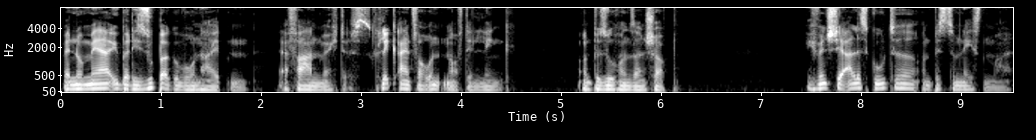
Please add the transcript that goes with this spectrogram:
Wenn du mehr über die Supergewohnheiten erfahren möchtest, klick einfach unten auf den Link und besuche unseren Shop. Ich wünsche dir alles Gute und bis zum nächsten Mal.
